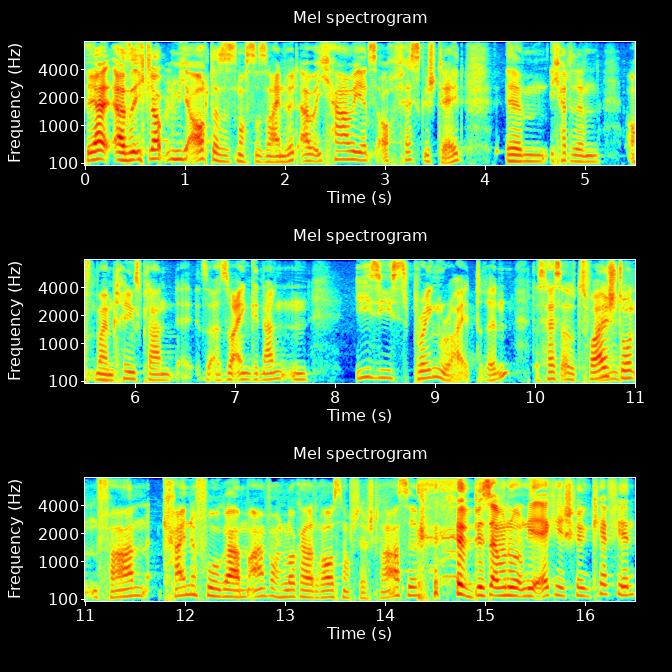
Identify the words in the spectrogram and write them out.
Ja, also ich glaube nämlich auch, dass es noch so sein wird, aber ich habe jetzt auch festgestellt, ähm, ich hatte dann auf meinem Trainingsplan äh, so, so einen genannten Easy Spring Ride drin. Das heißt also zwei Stunden fahren, keine Vorgaben, einfach locker draußen auf der Straße. Bist aber nur um die Ecke, schön Käffchen.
